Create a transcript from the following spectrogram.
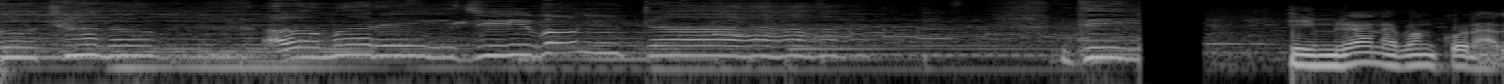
গোছালো আমার এই জীবনটা। ইমরান এবং কোনাল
